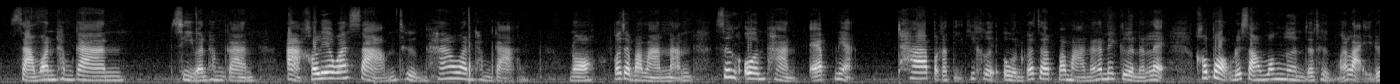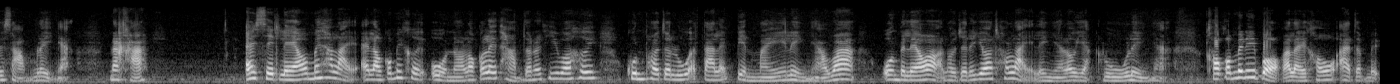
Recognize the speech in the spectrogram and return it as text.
3 วันทำการ 4 วันทำการอะเขาเรียกว่า 3 ถึง 5 วันทำการเนาะก็จะประมาณนั้น ซึ่งโอนผ่านแอปเนี่ย ถ้าปกติที่เคยโอนก็จะประมาณนั้นไม่เกินนั้นแหละ เขาบอกด้วยซ้ำว่าเงินจะถึงเมื่อไหร่ด้วยซ้ำอะไรอย่างเงี้ยนะคะไอเสร็จแล้วไม่เท่าไหร่ไอเราก็ไม่เคยโอนเนาะเราก็เลยถามเจ้าหน้าที่ว่าเฮ้ยคุณพอจะรู้อัตราแลกเปลี่ยนไหมอะไรอย่างเงี้ยว่าโอนไปแล้วอะเราจะได้ยอดเท่าไหร่อะไรเงี้ยเราอยากรู้อะไรอย่างเงี้ยเขาก็ไม่ได้บอกอะไรเขาอาจจะแบบ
